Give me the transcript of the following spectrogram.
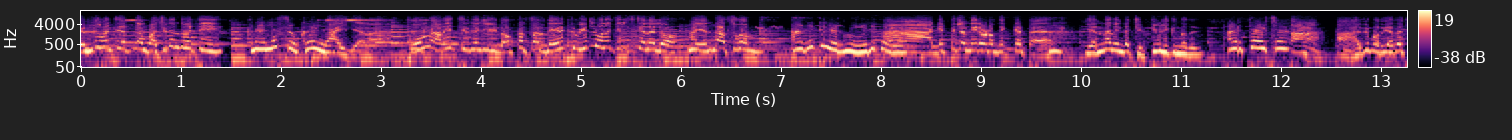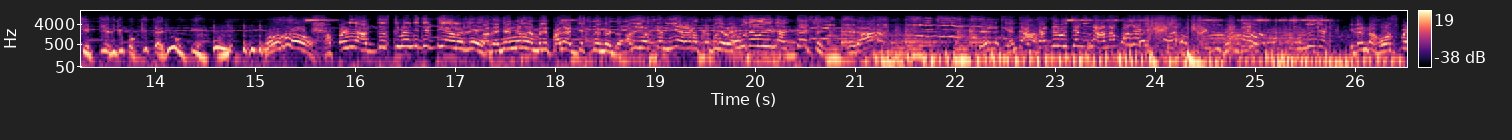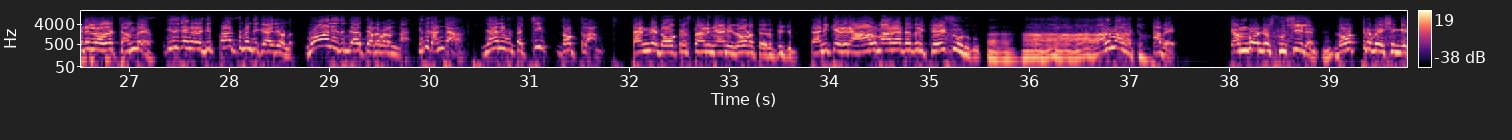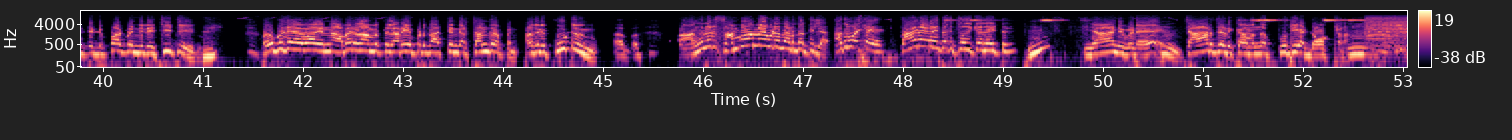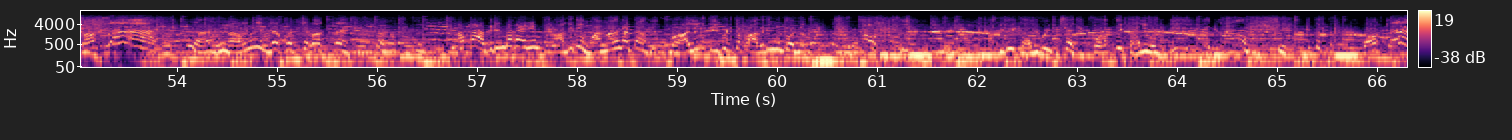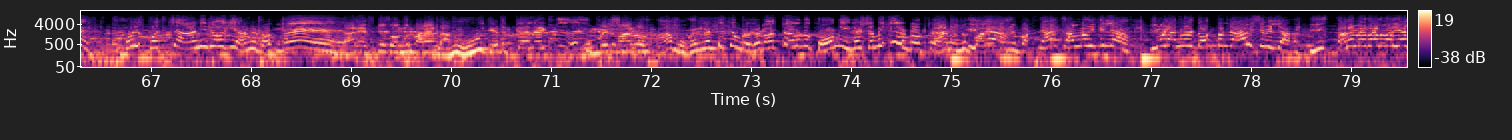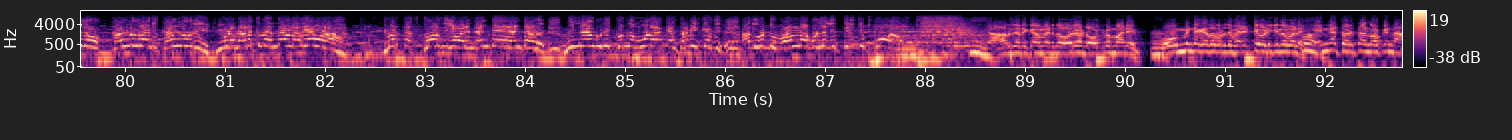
എന്ത് പറ്റി ചേട്ടൻ പറ്റി? നല്ല സുഖമില്ല. അയ്യടാ ഒന്ന് അറിയിച്ചിരുന്നെങ്കിൽ ഈ ഡോക്ടർ സാർ നേരിട്ട് വീട്ടിൽ വന്ന് ചികിത്സിച്ചാനല്ലോ. ആ എന്താ അസുഖം? അകട്ടിലൊരു നീര് ആ പോലെ. അകറ്റില്ല നീരോടെ നിക്കട്ടെ. എന്നാ നിന്റെ ചിട്ടി വിളിക്കുന്നത്? അടുത്ത ആഴ്ച. ആണാ. ആരും അറിയാതെ ചിട്ടി എനിക്ക് പൊക്കി തരൂ. ഓഹോ. അപ്പോഴത് അഡ്ജസ്റ്റ്മെന്റ് ചിട്ടിയാണല്ലേ? അതെ ഞങ്ങൾ തമ്മിൽ പല അഡ്ജസ്റ്റ്മെന്റ് ഉണ്ട്. അത് ചോദിക്കാൻ നീ ആരാടാ പ്രഭുദേവന്റെ അച്ചാച്ചൻ. എടാ. എന്റെ അച്ചാച്ചൻ വിളിച്ചാൽ നിന്നെ അണപ്പല്ലേ ഇതെന്താ ഹോസ്പിറ്റലോ അതോ ചന്തയോ? ഇത് ഞങ്ങളുടെ ഡിപ്പാർട്ട്മെന്റ് കാര്യമാണ്. മോൻ ഇതിന്റെ അകത്ത് ഇടപെടണ്ട. ഇത് കണ്ട? ഞാൻ ഇവിടുത്തെ ചീഫ് ഡോക്ടറാണ് തന്നെ ഡോക്ടർ സ്ഥാനം ഞാൻ ഇതോടെ തെറിപ്പിക്കും. തനിക്കെതിരെ ആൾമാറാട്ടത്തിന് കേസ് കൊടുക്കും. ആൾമാറാട്ടോ? അതെ. കമ്പൗണ്ടർ സുശീലൻ ഡോക്ടർ വേഷം കെട്ടി ഡിപ്പാർട്ട്മെന്റിനെ ചീറ്റ് ചെയ്തു. പ്രഭുദേവ എന്ന അപരനാമത്തിൽ അറിയപ്പെടുന്ന അച്ഛന്റെ ചന്ദ്രപ്പൻ അതിന് കൂട്ടുനിന്നു. അങ്ങനെ ഒരു സംഭവമേ ഇവിടെ നടന്നിട്ടില്ല. അത് താനാരെ താനാരാ ഇതൊക്കെ ചോദിക്കാനായിട്ട്? ഞാൻ ഇവിടെ ചാർജ് എടുക്കാൻ വന്ന പുതിയ ഡോക്ടർ അറിഞ്ഞില്ല കൊച്ചു ഡോക്ടറെ. അപ്പൊ അകിടിന്റെ കാര്യം? അകിടി മണ്ണാങ്കട്ട. പാലിന് തീ പിടിച്ചപ്പോൾ അകിടും കൊണ്ട് കുടത്തി ഡോക്ടറെ ഒരു ഡോക്ടറെ. ഒന്നും പറയണ്ട. ആ മുഖം കണ്ടിട്ട് മൃഗഡോക്ടറാണെന്ന് തോന്നിയില്ല. ക്ഷമിക്കണം ഡോക്ടർ ഞാൻ സമ്മതിക്കില്ല. ഇവിടെ അങ്ങനെ ഡോക്ടറിന്റെ ആവശ്യമില്ല. ഈ സ്ഥലം ഏതാണെന്ന് അറിയാലോ? കണ്ണൂരാണ് കണ്ണൂര്. ഇവിടെ നടക്കുന്നത് എന്താണെന്ന് അറിയാമോടാ? ഇവിടുത്തെ സ്കോർ നിലവാരം രണ്ടേ രണ്ടാണ്. നിന്നെയും കൂടി കൊന്ന് മൂന്നാക്കാൻ ശ്രമിക്കരുത്. അതുകൊണ്ട് വന്ന പുള്ളിക്ക് തിരിച്ചു പോവാം. ചാർജ് എടുക്കാൻ വരുന്ന ഓരോ ഡോക്ടർമാരെയും ബോംബിന്റെ കഥ പറഞ്ഞ് വരട്ടി ഓടിക്കുന്ന പോലെ എന്നെ തുരത്താൻ നോക്കണ്ട.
